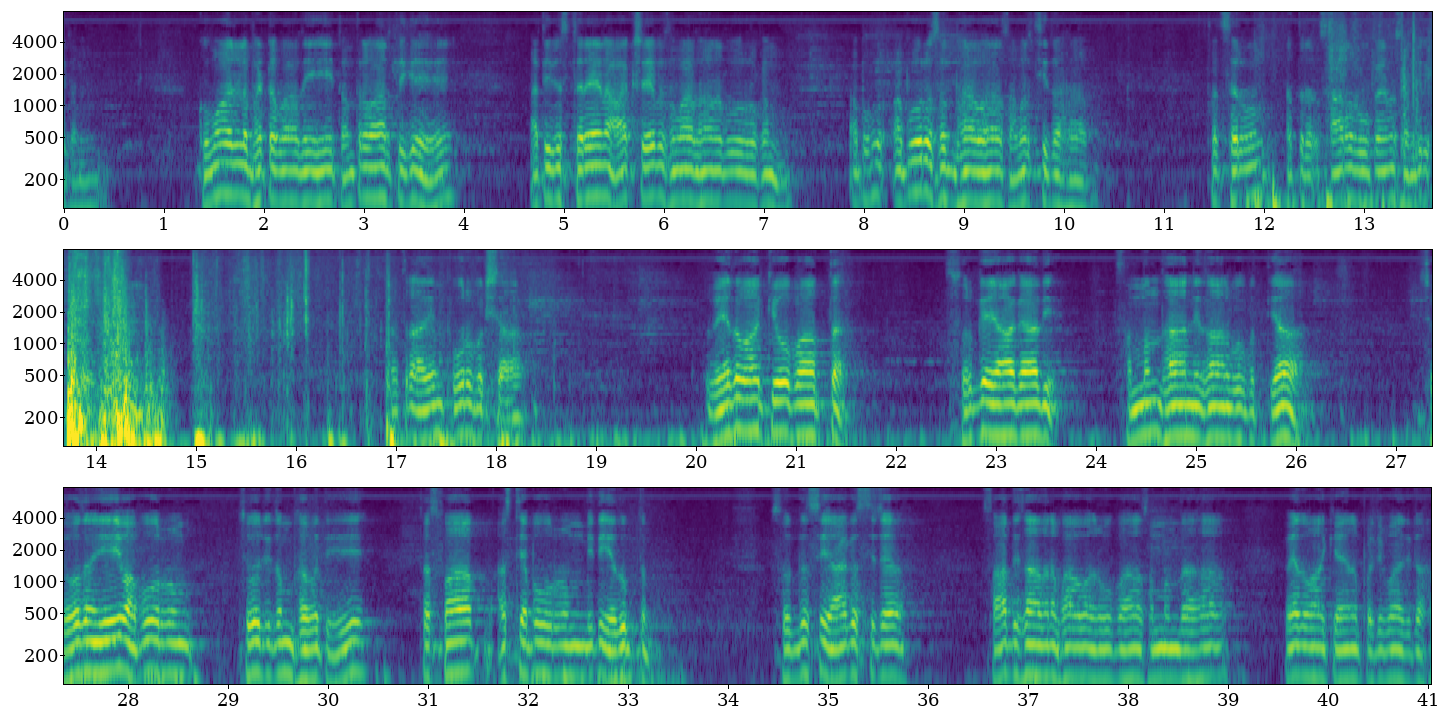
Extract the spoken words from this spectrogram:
निरूपितम् कुमारिलभट्टपादैः तन्त्रवार्तिके अतिविस्तरेण आक्षेपसमाधानपूर्वकम् अपू अपूर्वसद्भावः समर्थितः तत्सर्वम् अत्र साररूपेण सङ्गृह्यते तत्र अयं पूर्वपक्षः वेदवाक्योपात्त स्वर्गयागादि सम्बन्धान्यधानुभूपत्या चोदनैव अपूर्वं ಚೋದಿತಂ ಭವತಿ ತಸ್ಮಾತ್ ಅಸ್ತ್ಯಪೂರ್ವಂ ಇತಿ ಯದುಕ್ತಂ ಸ್ವರ್ಗಸ್ಯ ಯಾಗಸ್ಯ ಚ ಸಾಧ್ಯಸಾಧನಭಾವರೂಪಃ ಸಂಬಂಧಃ ವೇದವಾಕ್ಯೇನ ಪ್ರತಿಪಾದಿತಃ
